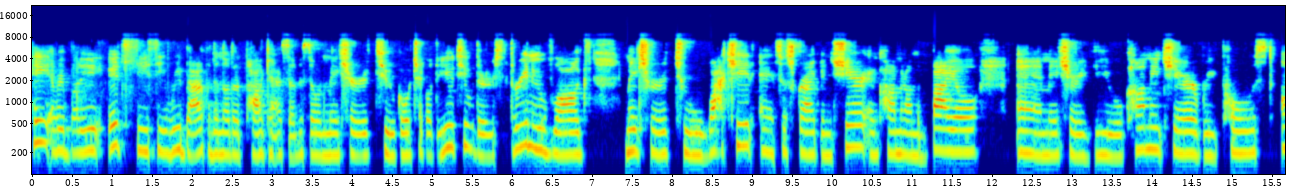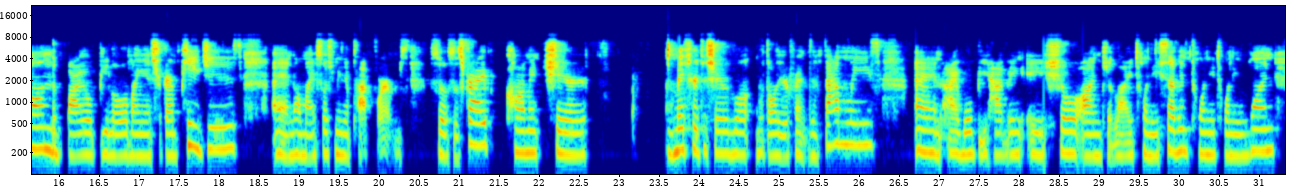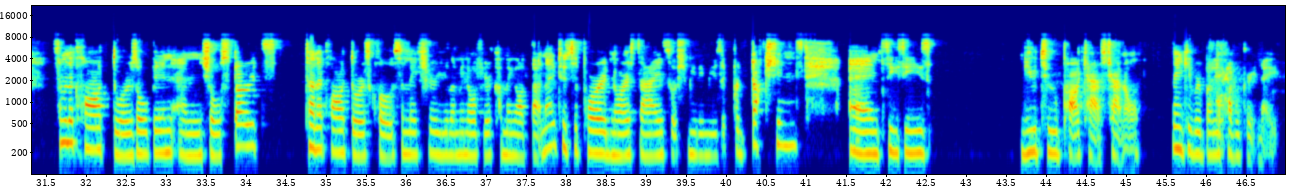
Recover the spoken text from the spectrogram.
Hey everybody, it's Cici. We back with another podcast episode. Make sure to go check out the YouTube. There's three new vlogs. Make sure to watch it and subscribe and share and comment on the bio. And make sure you comment, share, repost on the bio below my Instagram pages and on my social media platforms. So subscribe, comment, share, make sure to share with all your friends and families. And i will be having a show on july 27 2021 7 o'clock doors open and show starts. 10 o'clock doors close. So make sure you let me know if you're coming out that night to support northside social media music productions and Cici's youtube podcast channel. Thank you everybody. Have a great night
